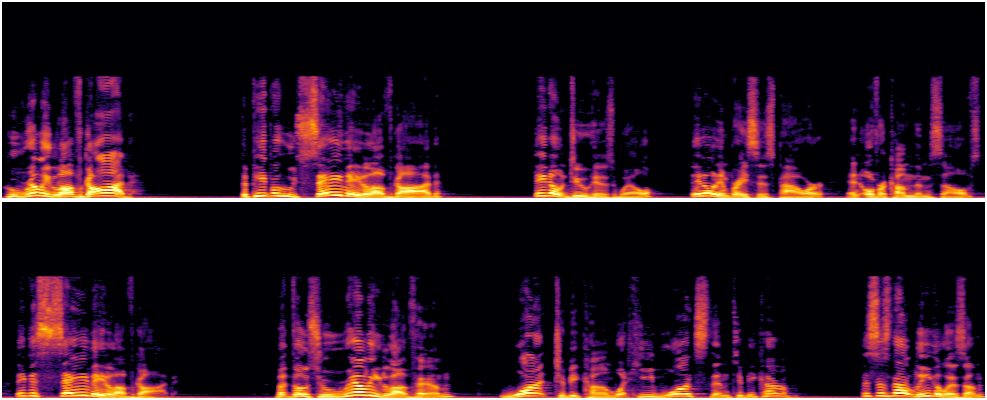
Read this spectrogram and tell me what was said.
who really love God. The people who say they love God, they don't do His will, they don't embrace His power and overcome themselves. They just say they love God. But those who really love Him want to become what He wants them to become. This is not legalism.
